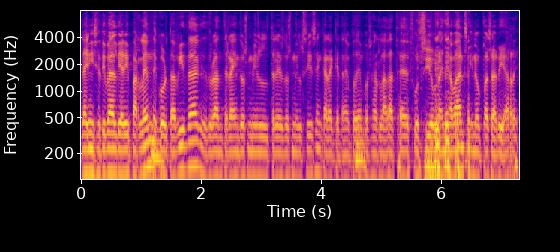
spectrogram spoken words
la iniciativa del diari Parlem, de mm. curta vida, que durant l'any 2003-2006, encara que també podem mm. posar la data de funció un any abans i no passaria res.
